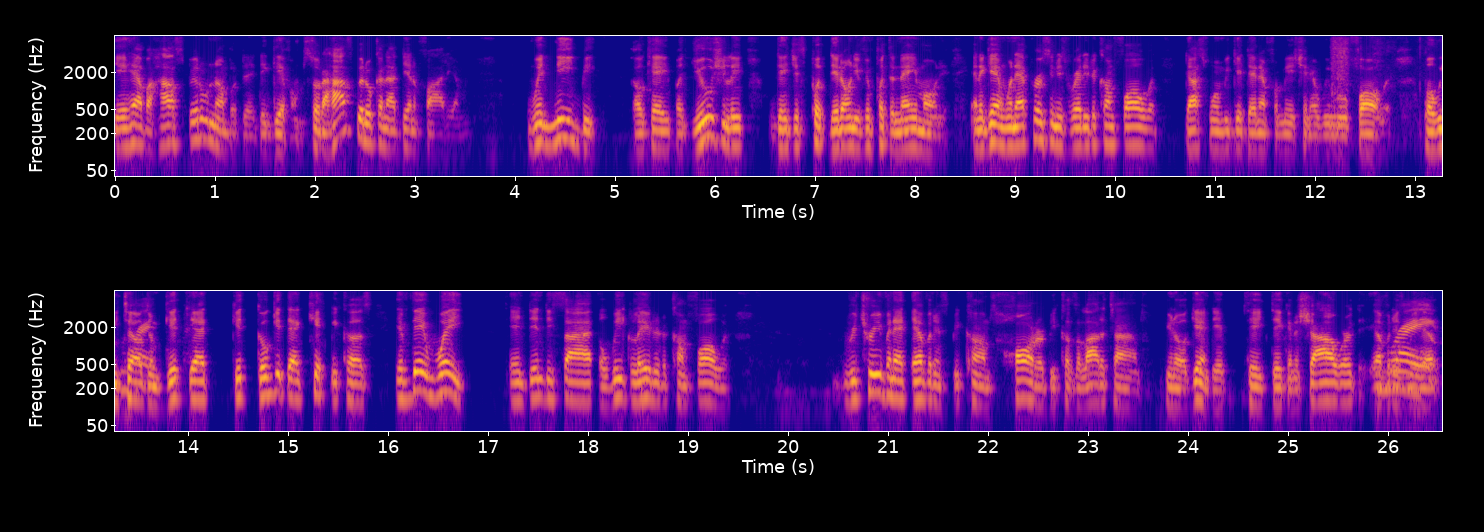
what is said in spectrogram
they have a hospital number that they give them. So the hospital can identify them when need be. Okay. But usually they just put, they don't even put the name on it. And again, when that person is ready to come forward, that's when we get that information and we move forward. But we tell right. them get that get go get that kit because if they wait and then decide a week later to come forward, retrieving that evidence becomes harder because a lot of times, you know, again, they they taking a shower, the evidence right. may have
